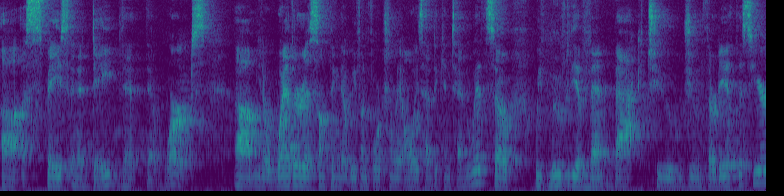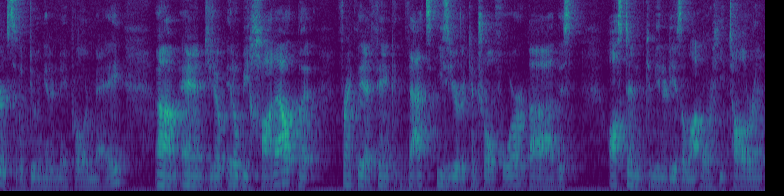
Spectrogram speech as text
uh, a space and a date that that works. Um, you know, weather is something that we've unfortunately always had to contend with. So we've moved the event back to June 30th this year instead of doing it in April or May. Um, and you know, it'll be hot out, but frankly, I think that's easier to control for. Uh, this Austin community is a lot more heat tolerant.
